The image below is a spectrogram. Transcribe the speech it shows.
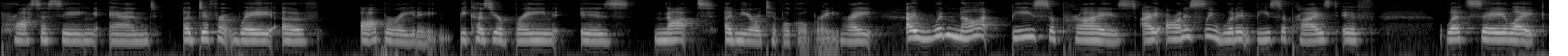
processing and a different way of operating because your brain is not a neurotypical brain, right? I would not be surprised. I honestly wouldn't be surprised if, let's say, like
